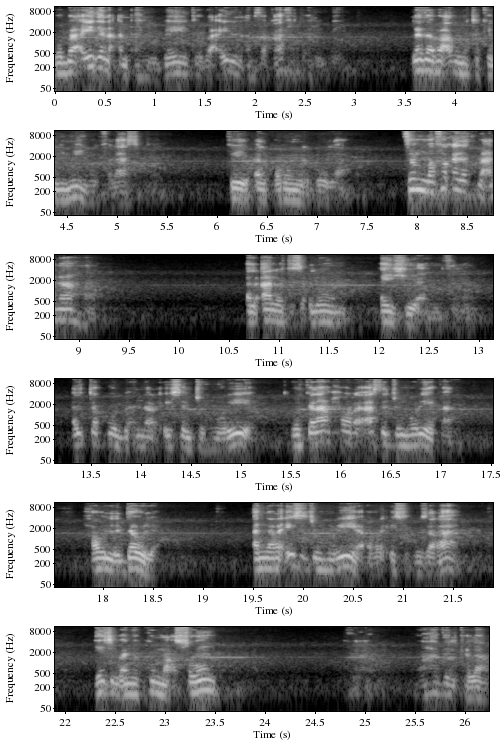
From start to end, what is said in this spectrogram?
وبعيدا عن أهل البيت وبعيدا عن ثقافة أهل البيت. لدى بعض المتكلمين والفلاسفة في القرون الأولى. ثم فقدت معناها. الآن لو تسألون أي شيعي مثلا هل تقول بأن رئيس الجمهورية والكلام حول رئاسة الجمهورية كان حول الدولة أن رئيس الجمهورية أو رئيس الوزراء يجب أن يكون معصوم؟ هذا الكلام.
